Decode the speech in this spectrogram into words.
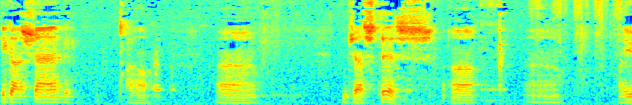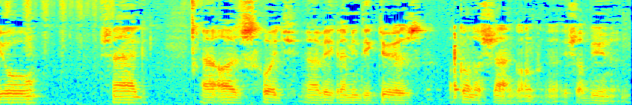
igazság, a, a justice, a, a, a jóság az, hogy végre mindig győz a gonoszságon és a bűnön.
